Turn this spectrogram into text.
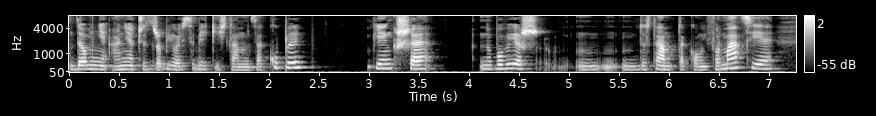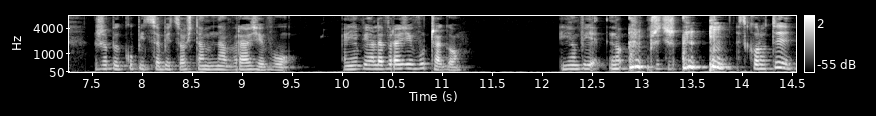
do mnie, Ania, czy zrobiłaś sobie jakieś tam zakupy większe? No bo wiesz, mm, dostałam taką informację, żeby kupić sobie coś tam na w razie W. A ja mówię, ale w razie W czego? I ja mówię, no przecież skoro Ty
